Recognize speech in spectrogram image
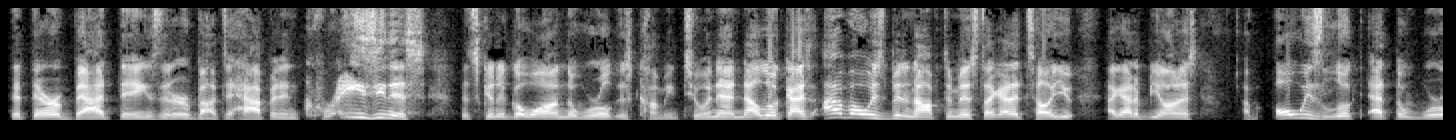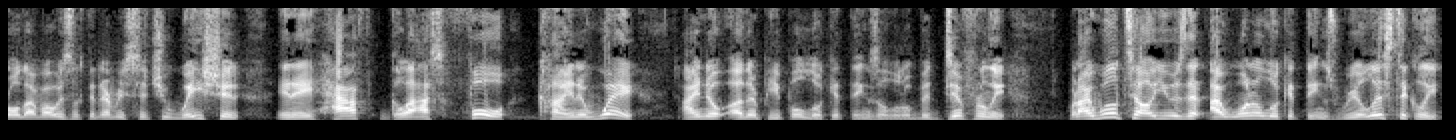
that there are bad things that are about to happen and craziness that's going to go on. The world is coming to an end. Now, look, guys, I've always been an optimist. I got to tell you, I got to be honest. I've always looked at the world. I've always looked at every situation in a half glass full kind of way. I know other people look at things a little bit differently. What I will tell you is that I want to look at things realistically.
